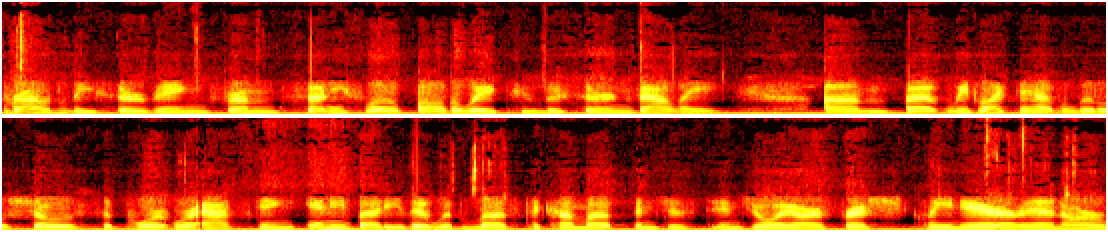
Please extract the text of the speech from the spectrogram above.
Proudly serving from Sunny Slope all the way to Lucerne Valley. Um, but we'd like to have a little show of support. We're asking anybody that would love to come up and just enjoy our fresh, clean air and our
